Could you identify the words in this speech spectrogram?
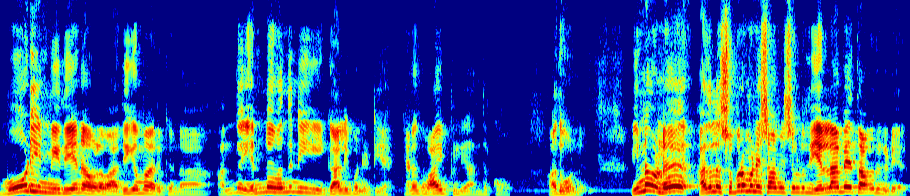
மோடியின் மீது ஏன் அவ்வளோ அதிகமாக இருக்குன்னா அந்த என்னை வந்து நீ காலி பண்ணிட்டியே. எனக்கு வாய்ப்பு இல்லையா? அந்த கோவம். அது ஒன்று இன்னொன்று அதில் சுப்பிரமணிய சுவாமி சொல்கிறது எல்லாமே தவறு கிடையாது.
